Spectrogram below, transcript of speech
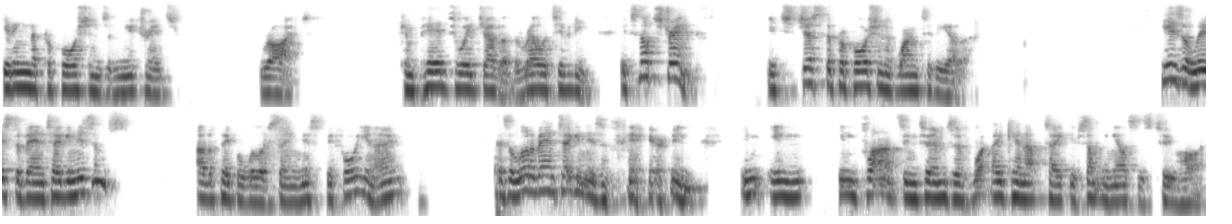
getting the proportions of nutrients right compared to each other, the relativity. It's not strength. It's just the proportion of one to the other. Here's a list of antagonisms. Other people will have seen this before, you know. There's a lot of antagonism there in, in, in, in plants in terms of what they can uptake if something else is too high.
